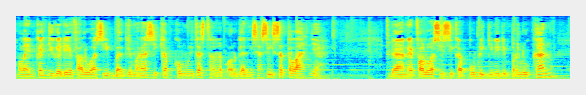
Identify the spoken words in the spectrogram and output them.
melainkan juga dievaluasi bagaimana sikap komunitas terhadap organisasi setelahnya. Dan evaluasi sikap publik ini diperlukan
